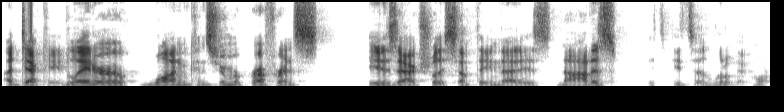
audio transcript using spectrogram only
a decade later, one consumer preference is actually something that is not as it's, a little bit more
